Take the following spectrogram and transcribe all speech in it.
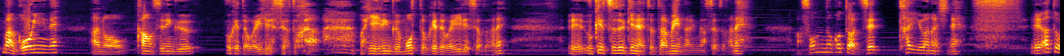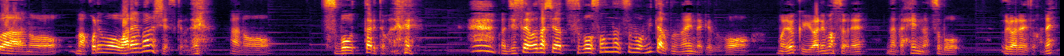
まあ強引にね、あの、カウンセリング受けた方がいいですよとか、ヒーリングもっと受けた方がいいですよとかね、えー、受け続けないとダメになりますよとかね。そんなことは絶対言わないしね。えー、あとは、あの、まあ、これも笑い話ですけどね。あの、壺売ったりとかね。実際私は壺、そんな壺見たことないんだけども、まあ、よく言われますよね。なんか変な壺売られるとかね。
